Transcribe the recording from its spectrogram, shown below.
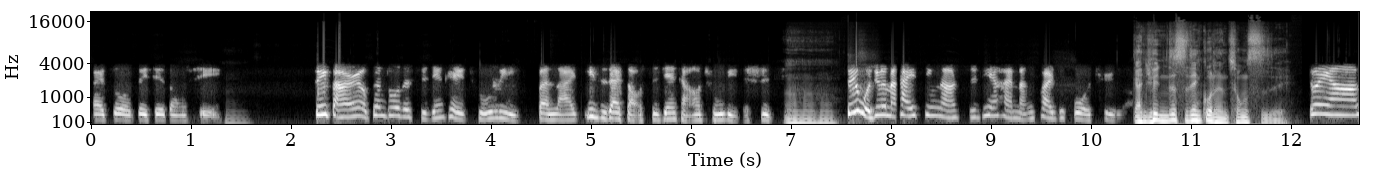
在做这些东西。嗯。所以反而有更多的时间可以处理本来一直在找时间想要处理的事情，嗯嗯嗯，所以我觉得蛮开心的啊、十天还蛮快就过去了。感觉你这时间过得很充实哎。对呀、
